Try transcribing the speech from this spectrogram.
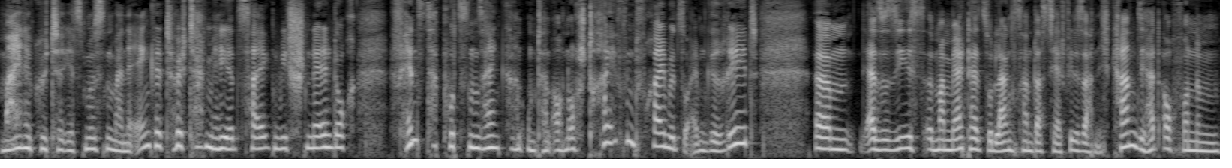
meine Güte, jetzt müssen meine Enkeltöchter mir jetzt zeigen, wie schnell doch Fensterputzen sein kann und dann auch noch streifenfrei mit so einem Gerät. Ähm, also sie ist, man merkt halt so langsam, dass sie halt viele Sachen nicht kann. Sie hat auch von einem,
